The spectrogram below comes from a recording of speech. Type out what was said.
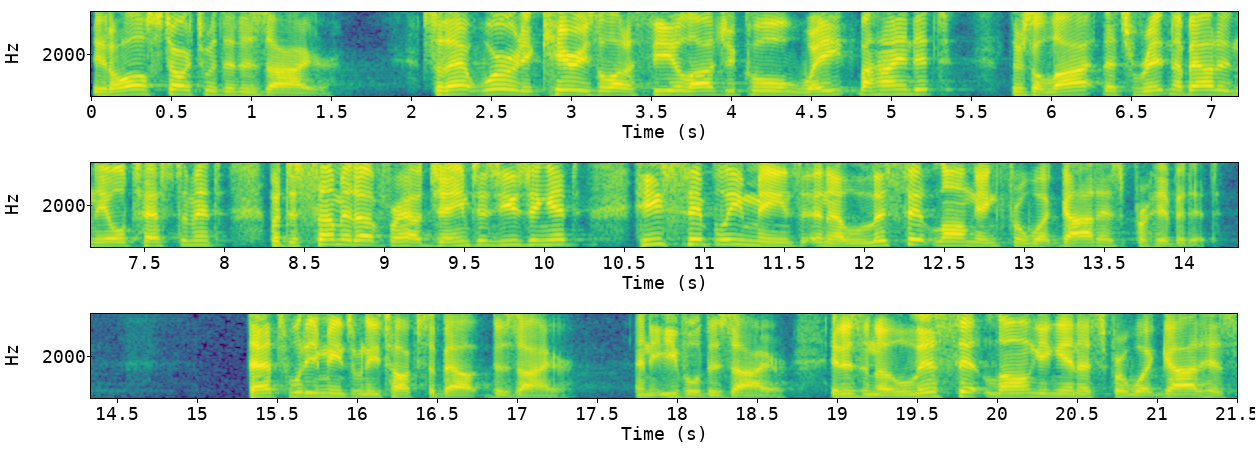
It all starts with a desire. So that word, it carries a lot of theological weight behind it. There's a lot that's written about it in the Old Testament. But to sum it up for how James is using it, he simply means an illicit longing for what God has prohibited. That's what he means when he talks about desire, an evil desire. It is an illicit longing in us for what God has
